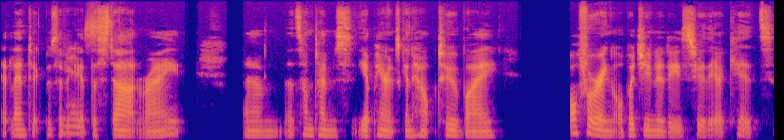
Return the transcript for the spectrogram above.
Atlantic Pacific at the start, right? Um, that sometimes yeah, parents can help too by offering opportunities to their kids,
